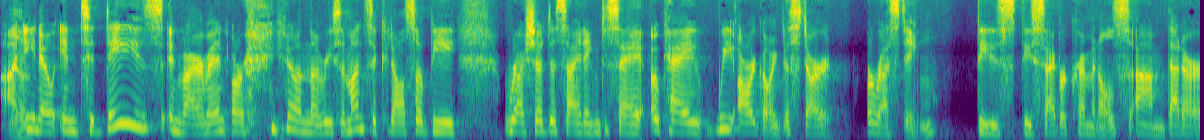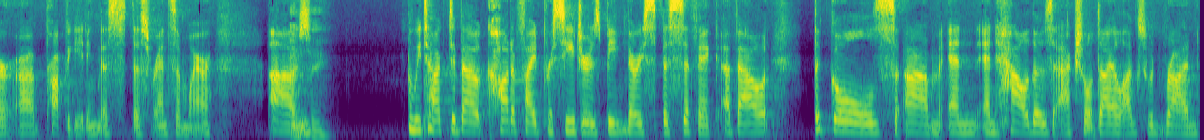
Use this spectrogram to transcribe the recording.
Uh, yeah. Uh, you know, in today's environment, or you know, in the recent months, it could also be Russia deciding to say, okay, we are going to start arresting these these cyber criminals um, that are uh, propagating this this ransomware. Um, I see we talked about codified procedures being very specific about the goals um, and and how those actual dialogues would run.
